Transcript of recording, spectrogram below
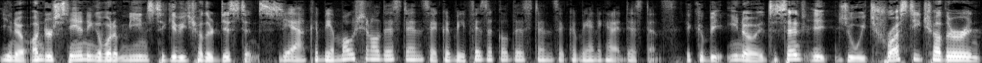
you know, understanding of what it means to give each other distance. Yeah, it could be emotional distance, it could be physical distance, it could be any kind of distance. It could be, you know, it's essential. It, do we trust each other and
